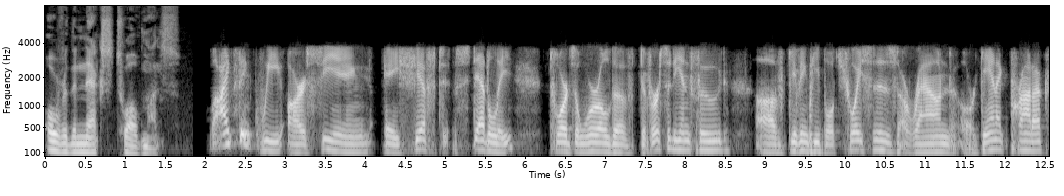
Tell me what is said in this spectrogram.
over the next 12 months? Well, I think we are seeing a shift steadily towards a world of diversity in food, of giving people choices around organic products,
